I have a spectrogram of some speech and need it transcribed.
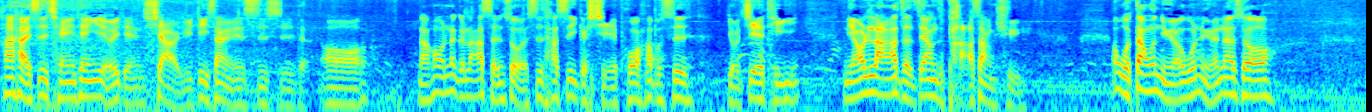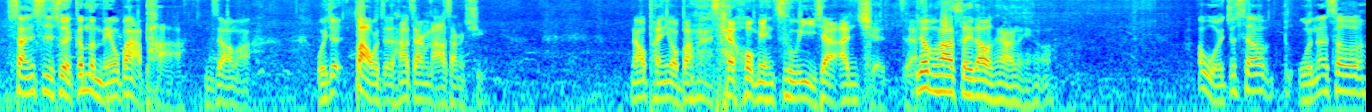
她还是前一天也有一点下雨，地上有点湿湿的。哦。然后那个拉绳索的是，它是一个斜坡，它不是有阶梯，你要拉着这样子爬上去。啊，我带我女儿，我女儿那时候三四岁，根本没有办法爬，你知道吗？我就抱着她这样拉上去，然后朋友帮忙在后面注意一下安全，这样。你都不怕摔到她呢？啊，我就是要，我那时候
